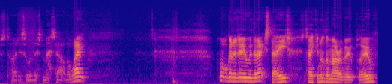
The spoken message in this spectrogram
Just tidy some of this mess out of the way. What we're going to do with the next stage is take another marabou plume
